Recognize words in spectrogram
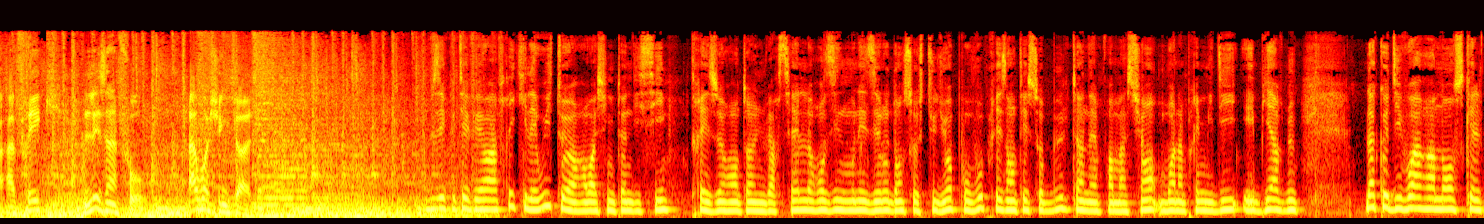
Afrique, les infos. À Washington. Vous écoutez VOA Afrique, il est 8h à Washington DC, 13h en temps universel. Rosine Mounezelo dans ce studio pour vous présenter ce bulletin d'information. Bon après-midi et bienvenue. La Côte d'Ivoire annonce qu'elle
